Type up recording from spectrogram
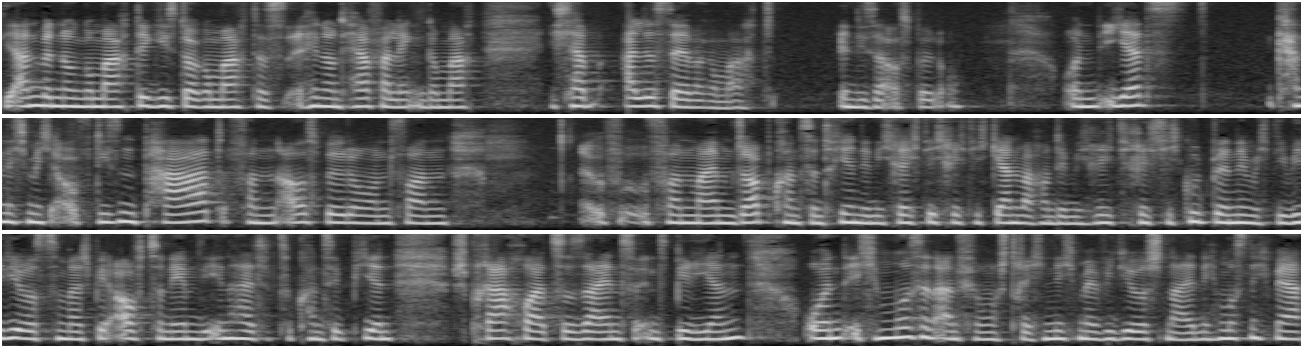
die Anbindung gemacht, Digistore gemacht, das Hin- und Herverlinken gemacht. Ich habe alles selber gemacht in dieser Ausbildung. Und jetzt kann ich mich auf diesen Part von Ausbildung und von von meinem Job konzentrieren, den ich richtig, richtig gern mache und dem ich richtig, richtig gut bin, nämlich die Videos zum Beispiel aufzunehmen, die Inhalte zu konzipieren, Sprachrohr zu sein, zu inspirieren. Und ich muss in Anführungsstrichen nicht mehr Videos schneiden. Ich muss nicht mehr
